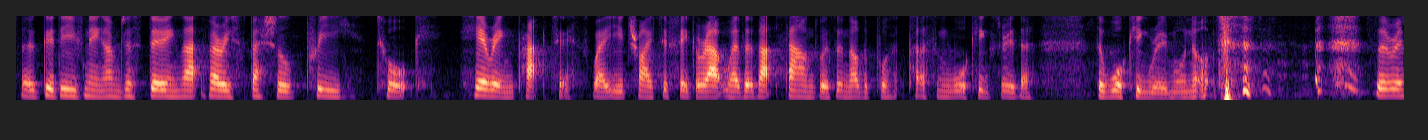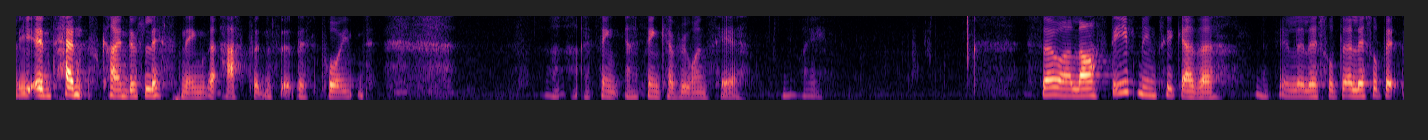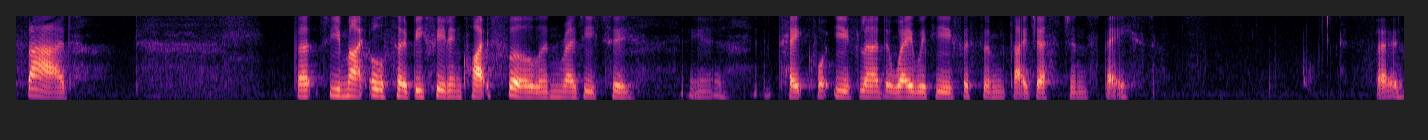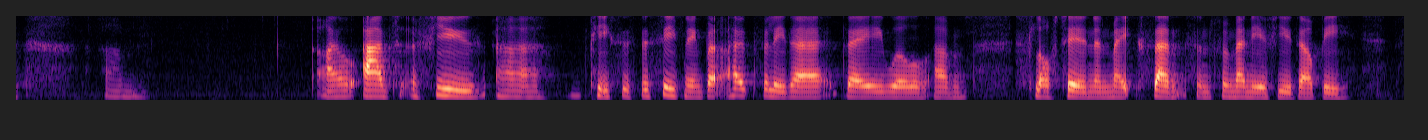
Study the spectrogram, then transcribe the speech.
So, good evening. I'm just doing that very special pre talk hearing practice where you try to figure out whether that sound was another person walking through the, the walking room or not. it's a really intense kind of listening that happens at this point. I think, I think everyone's here anyway. So, our last evening together, I feel a little, a little bit sad. But you might also be feeling quite full and ready to you know, take what you've learned away with you for some digestion space. So um, I'll add a few uh, pieces this evening, but hopefully they will um, slot in and make sense, and for many of you, they'll be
